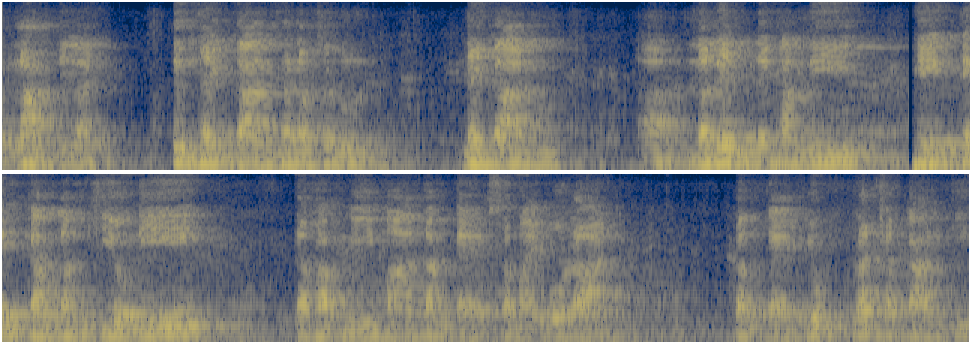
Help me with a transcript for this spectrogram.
รณราชวิทยาลัยซึ่งให้การสนับสนุนในการละเล่นในครั้งนี้ เพลงเต้นกำลำเคียวนี้นะครับมีมาตั้งแต่สมัยโบราณ ตั้งแต่ยุครัชกาลที่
